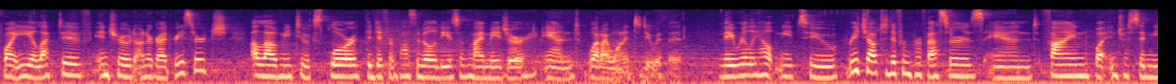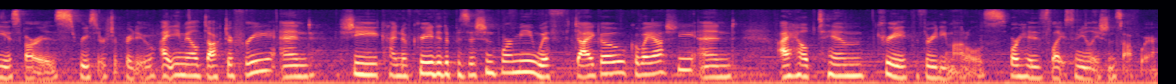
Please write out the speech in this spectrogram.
FYE elective Intro to Undergrad Research allowed me to explore the different possibilities of my major and what I wanted to do with it. They really helped me to reach out to different professors and find what interested me as far as research at Purdue. I emailed Dr. Frueh and she kind of created a position for me with Daigo Kobayashi and I helped him create the 3D models for his light simulation software.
